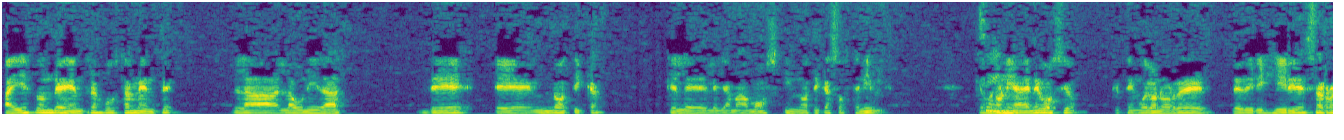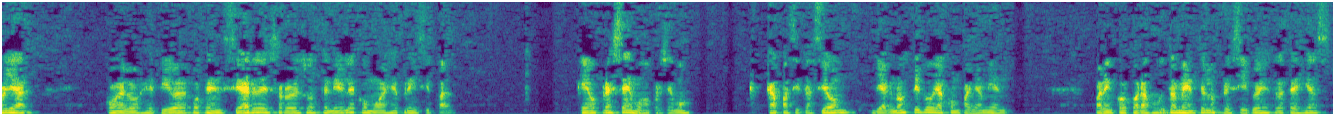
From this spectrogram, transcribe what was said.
Ahí es donde entra justamente la, la unidad de eh, hipnótica que le, le, llamamos hipnótica sostenible, que es una unidad de negocio que tengo el honor de, de dirigir y desarrollar con el objetivo de potenciar el desarrollo sostenible como eje principal. ¿Qué ofrecemos? Ofrecemos capacitación, diagnóstico y acompañamiento para incorporar justamente los principios y estrategias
